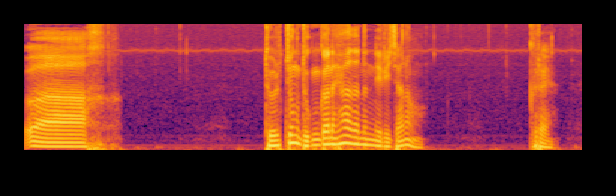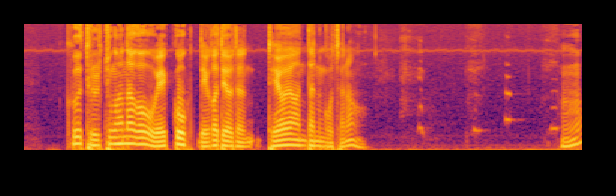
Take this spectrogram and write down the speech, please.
와... 둘중 누군가는 해야 되는 일이잖아 그래 그 둘 중 하나가 왜 꼭 내가 되어야, 되어야 한다는 거잖아 응?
